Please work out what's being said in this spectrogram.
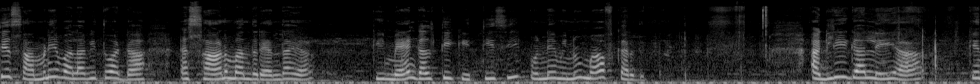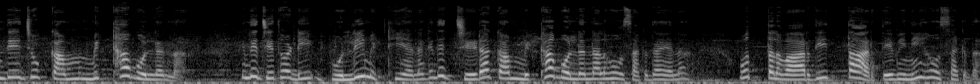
ਤੇ ਸਾਹਮਣੇ ਵਾਲਾ ਵੀ ਤੁਹਾਡਾ ਅਹਿਸਾਨਮੰਦ ਰਹਿੰਦਾ ਆ ਕਿ ਮੈਂ ਗਲਤੀ ਕੀਤੀ ਸੀ, ਉਹਨੇ ਮੈਨੂੰ ਮਾਫ ਕਰ ਦਿੱਤਾ। ਅਗਲੀ ਗੱਲ ਇਹ ਆ, ਕਹਿੰਦੇ ਜੋ ਕੰਮ ਮਿੱਠਾ ਬੋਲਣ ਨਾਲ, ਕਹਿੰਦੇ ਜੇ ਤੁਹਾਡੀ ਬੋਲੀ ਮਿੱਠੀ ਹੈ ਨਾ, ਕਹਿੰਦੇ ਜਿਹੜਾ ਕੰਮ ਮਿੱਠਾ ਬੋਲਣ ਨਾਲ ਹੋ ਸਕਦਾ ਹੈ ਨਾ, ਉਹ ਤਲਵਾਰ ਦੀ ਧਾਰ ਤੇ ਵੀ ਨਹੀਂ ਹੋ ਸਕਦਾ।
